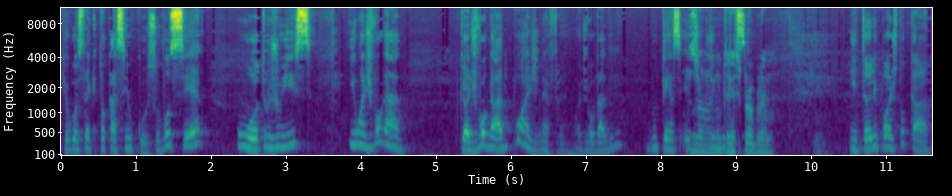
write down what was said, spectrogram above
que eu gostaria que tocassem o curso. Você, um outro juiz e um advogado. Porque o advogado pode, né, Fran? O advogado ele não tem esse, esse não, tipo de não tem esse problema. Então ele pode tocar.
